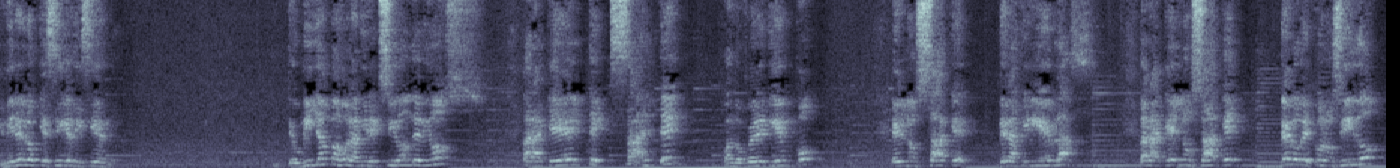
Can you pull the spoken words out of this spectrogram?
Y miren lo que sigue diciendo. Te humillan bajo la dirección de Dios para que Él te exalte cuando fuere tiempo. Él nos saque de las tinieblas para que Él nos saque de lo desconocido,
